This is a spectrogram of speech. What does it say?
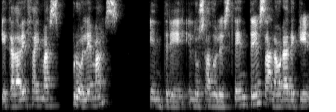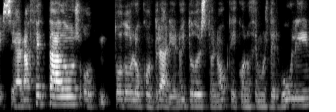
que cada vez hay más problemas entre los adolescentes a la hora de que sean aceptados o todo lo contrario, ¿no? Y todo esto, ¿no? Que conocemos del bullying,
